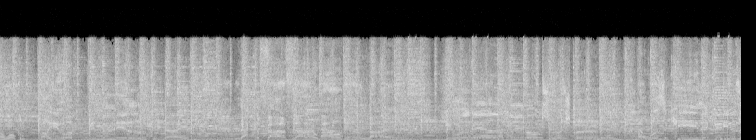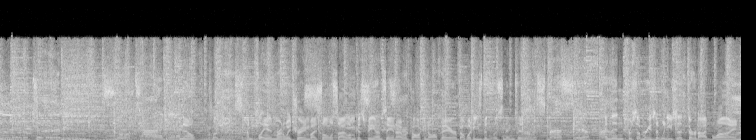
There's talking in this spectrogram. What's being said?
Oh, welcome. Call you up in the middle of the night, like a firefly light. You were there like a burning. I was key that could use a little turning. So tired that I Now, I'm playing Runaway Train by Soul Asylum because Fiance and I were talking off air about what he's been listening to. Yeah. And then for some reason, when you said Third Eye Blind,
